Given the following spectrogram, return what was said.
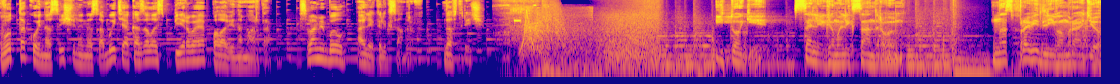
Вот такой насыщенной на события оказалась первая половина марта. С вами был Олег Александров. До встречи. Итоги с Олегом Александровым на Справедливом радио.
